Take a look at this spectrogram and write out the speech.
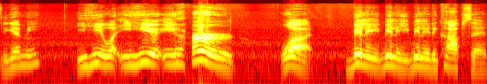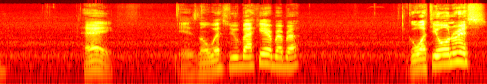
You get me? You hear what you hear? He heard what Billy Billy Billy the cop said. Hey, there's no Westview back here, bruh, bruh. Go at your own risk.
